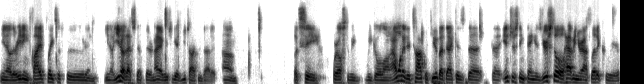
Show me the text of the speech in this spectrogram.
You know, they're eating five plates of food and, you know, you know that stuff better than I, we should get you talking about it. Um, let's see, where else do we, we go along? I wanted to talk with you about that because the, the interesting thing is you're still having your athletic career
